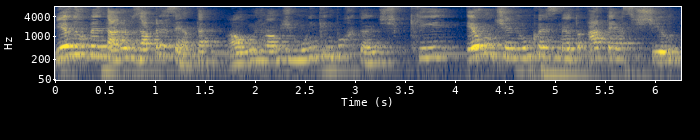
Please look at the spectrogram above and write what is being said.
E aí o documentário nos apresenta alguns nomes muito importantes que eu não tinha nenhum conhecimento até assisti-lo,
